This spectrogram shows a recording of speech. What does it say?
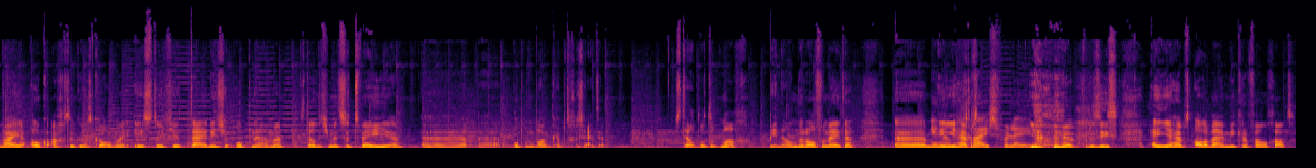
Waar je ook achter kunt komen, is dat je tijdens je opname, stel dat je met z'n tweeën uh, uh, op een bank hebt gezeten. Stel dat het mag, binnen anderhalve meter. Um, in en je een hebt... grijs verleden. ja, precies. En je hebt allebei een microfoon gehad.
